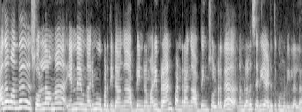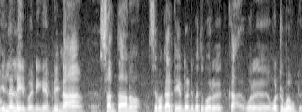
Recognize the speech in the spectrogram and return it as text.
அதை வந்து சொல்லாமல் என்ன இவங்க அறிமுகப்படுத்திட்டாங்க அப்படின்ற மாதிரி பிராண்ட் பண்ணுறாங்க அப்படின்னு சொல்கிறத நம்மளால சரியாக எடுத்துக்க முடியலல்ல? இல்லை இல்லை. இப்போ நீங்கள் எப்படின்னா சந்தானம் சிவகார்த்திகேயன் ரெண்டு பேத்துக்கு ஒரு ஒரு ஒற்றுமை உண்டு.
